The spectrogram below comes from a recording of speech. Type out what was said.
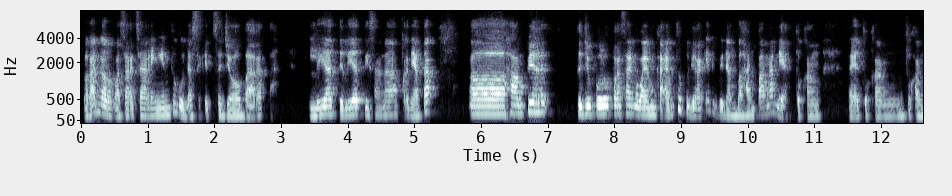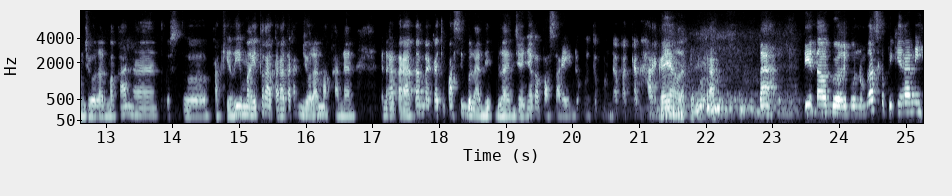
Bahkan kalau pasar Caringin tuh udah sedikit sejauh barat lah. Lihat, dilihat di sana, ternyata uh, hampir 70% UMKM tuh bergeraknya di bidang bahan pangan ya, tukang kayak tukang tukang jualan makanan, terus tuh kaki lima itu rata-rata kan jualan makanan dan rata-rata mereka itu pasti belanjanya ke pasar induk untuk mendapatkan harga yang lebih murah. Nah di tahun 2016 kepikiran nih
